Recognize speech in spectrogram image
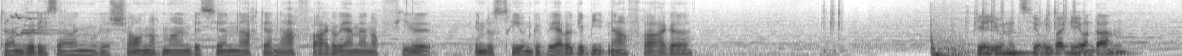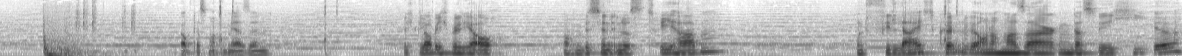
dann würde ich sagen, wir schauen noch mal ein bisschen nach der Nachfrage. Wir haben ja noch viel Industrie- und Gewerbegebiet Nachfrage. Vier Units hier rüber gehe und dann... Ich glaube, das macht mehr Sinn. Ich glaube, ich will hier auch noch ein bisschen Industrie haben. Und vielleicht könnten wir auch noch mal sagen, dass wir hier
